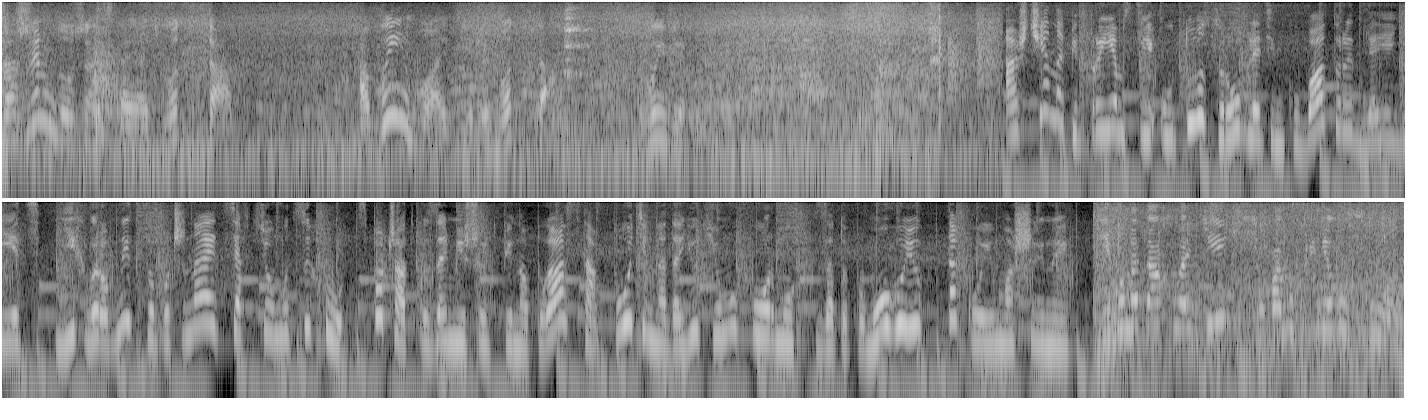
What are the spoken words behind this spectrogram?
Зажим должен стоять вот так, а вы его одели вот так, вывернули. А ще на підприємстві УТОС роблять інкубатори для яєць. Їх виробництво починається в цьому цеху. Спочатку замішують пінопласт, а потім надають йому форму за допомогою такої машини. Його треба охладити, щоб воно прийняло форму.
